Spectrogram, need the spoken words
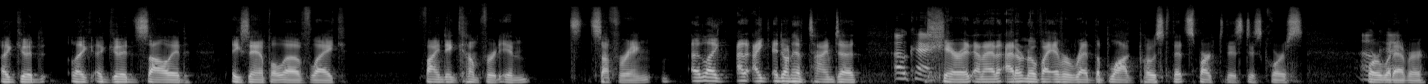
a good like a good solid example of like finding comfort in suffering. I like I I don't have time to Okay. share it, and I I don't know if I ever read the blog post that sparked this discourse or whatever.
